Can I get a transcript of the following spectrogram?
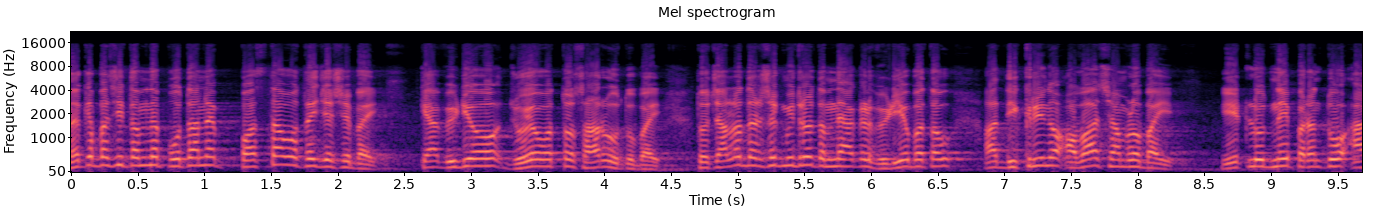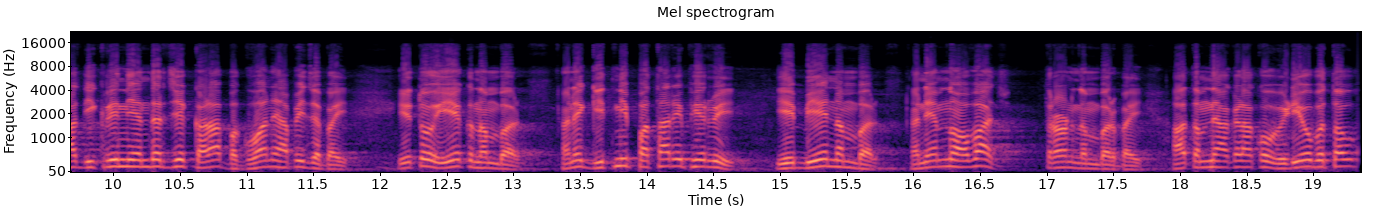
ન કે પછી તમને પોતાને પસ્તાવો થઈ જશે ભાઈ. કે આ વીડિયો જોયો હોત તો સારું હતું ભાઈ. તો ચાલો દર્શક મિત્રો, તમને આગળ વીડિયો બતાવું. આ દીકરીનો અવાજ સાંભળો ભાઈ. એટલું જ નહીં, પરંતુ આ દીકરીની અંદર જે કળા ભગવાને આપી છે ભાઈ, એ તો એક નંબર. અને ગીતની પથારી ફેરવી, એ બે નંબર. અને એમનો અવાજ ત્રણ નંબર ભાઈ. આ તમને આગળ આખો વીડિયો બતાવું.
